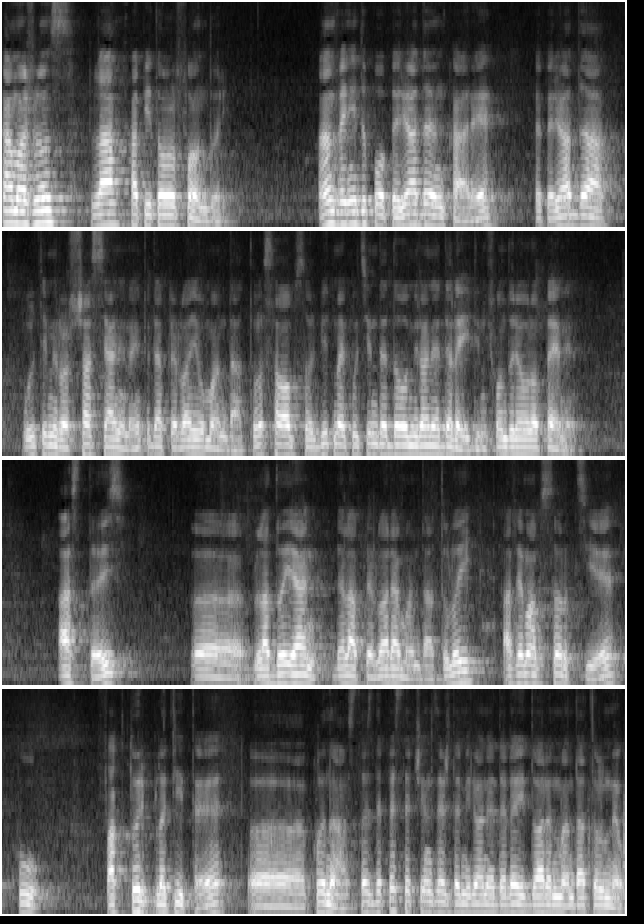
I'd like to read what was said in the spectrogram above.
Că am ajuns la capitolul fonduri. Am venit după o perioadă în care, pe perioada ultimilor șase ani înainte de a prelua eu mandatul, s-au absorbit mai puțin de 2 milioane de lei din fonduri europene. Astăzi, uh, la 2 ani de la preluarea mandatului, avem absorpție cu facturi plătite uh, până astăzi de peste 50 de milioane de lei doar în mandatul meu.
